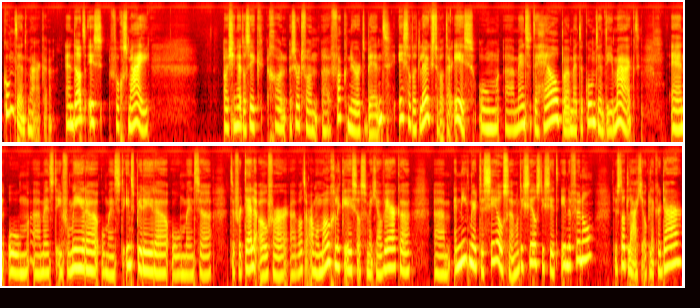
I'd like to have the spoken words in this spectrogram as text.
content maken. En dat is volgens mij, als je net als ik gewoon een soort van uh, bent, is dat het leukste wat er is. Om uh, mensen te helpen met de content die je maakt. En om uh, mensen te informeren, om mensen te inspireren, om mensen te vertellen over uh, wat er allemaal mogelijk is als ze met jou werken. Um, en niet meer te salesen, want die sales die zit in de funnel. Dus dat laat je ook lekker daar.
